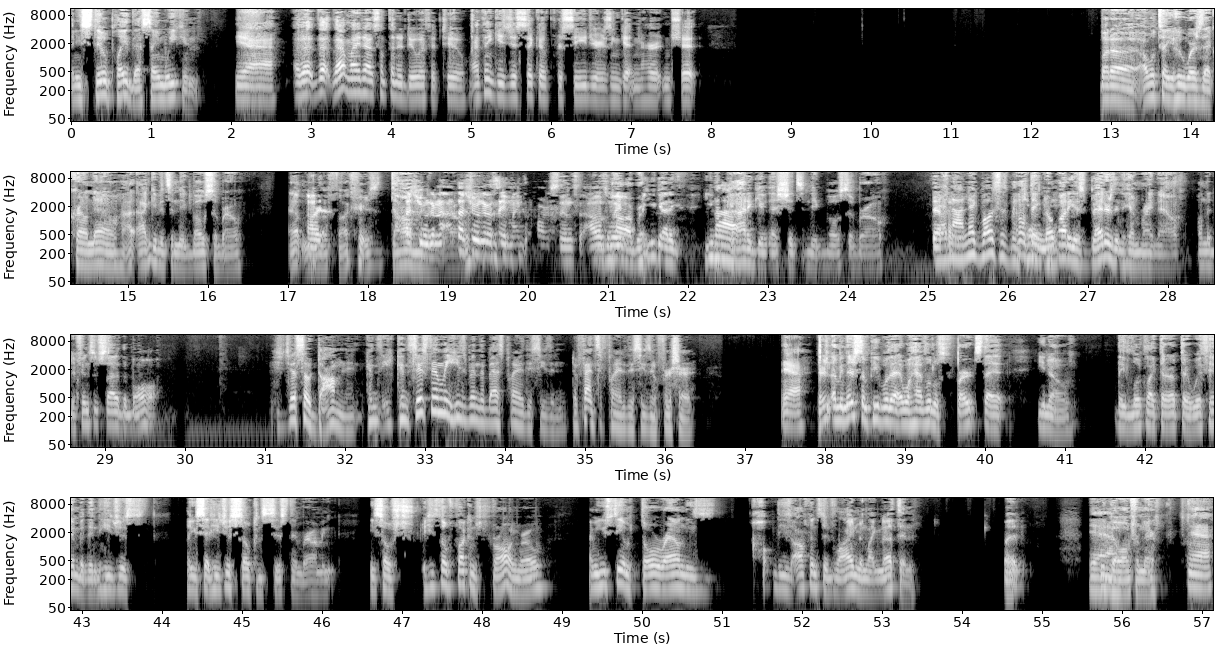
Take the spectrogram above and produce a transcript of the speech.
and he still played that same weekend. Yeah, that that that might have something to do with it too. I think he's just sick of procedures and getting hurt and shit. But uh, I will tell you who wears that crown now. I, I give it to Nick Bosa, bro. That Oh, yeah. motherfucker is I thought you were dominant. gonna. I thought you were gonna say Michael Parsons. I was Nah, waiting. bro. You gotta, you Nah. gotta give that shit to Nick Bosa, bro. Yeah, Definitely. nah, Nick Bosa's I been. don't think killing it. nobody is better than him right now on the defensive side of the ball. He's just so dominant. Con- he- consistently, he's been the best player this season, defensive player this season for sure. Yeah, There's, I mean, there's some people that will have little spurts that you know they look like they're up there with him, but then he just, like you said, he's just so consistent, bro. I mean, he's so he's so fucking strong, bro. I mean, you see him throw around these these offensive linemen like nothing. But we Yeah. can go on from there. yeah.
